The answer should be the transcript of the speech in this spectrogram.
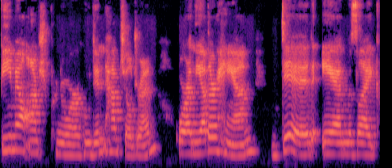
female entrepreneur who didn't have children, or on the other hand, did and was like,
